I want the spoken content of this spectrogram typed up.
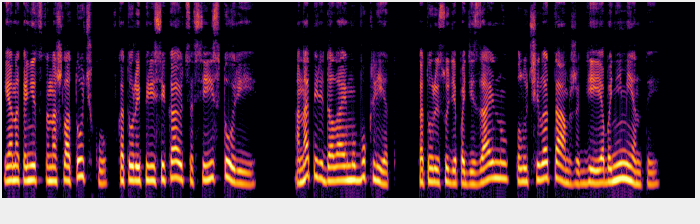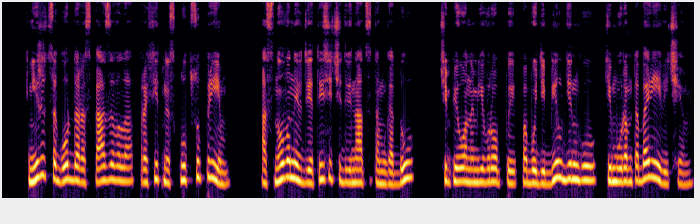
Я, наконец-то, нашла точку, в которой пересекаются все истории. Она передала ему буклет, который, судя по дизайну, получила там же, где и абонементы. Книжица гордо рассказывала про фитнес-клуб «Суприм», основанный в 2012 году чемпионом Европы по бодибилдингу Тимуром Табаревичем.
